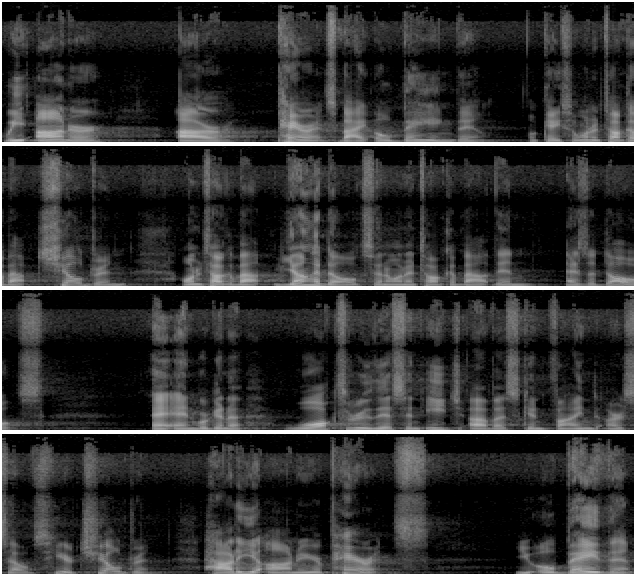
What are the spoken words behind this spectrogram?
we honor our parents by obeying them. Okay, so I want to talk about children, I want to talk about young adults, and I want to talk about then as adults. And we're going to walk through this, and each of us can find ourselves here. Children, how do you honor your parents? You obey them.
